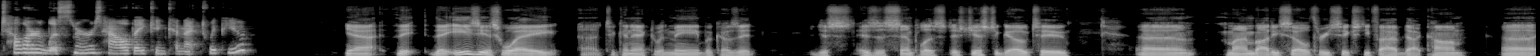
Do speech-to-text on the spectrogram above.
tell our listeners how they can connect with you? Yeah, the the easiest way uh, to connect with me because it just is the simplest is just to go to uh, mindbodysoul365.com uh,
